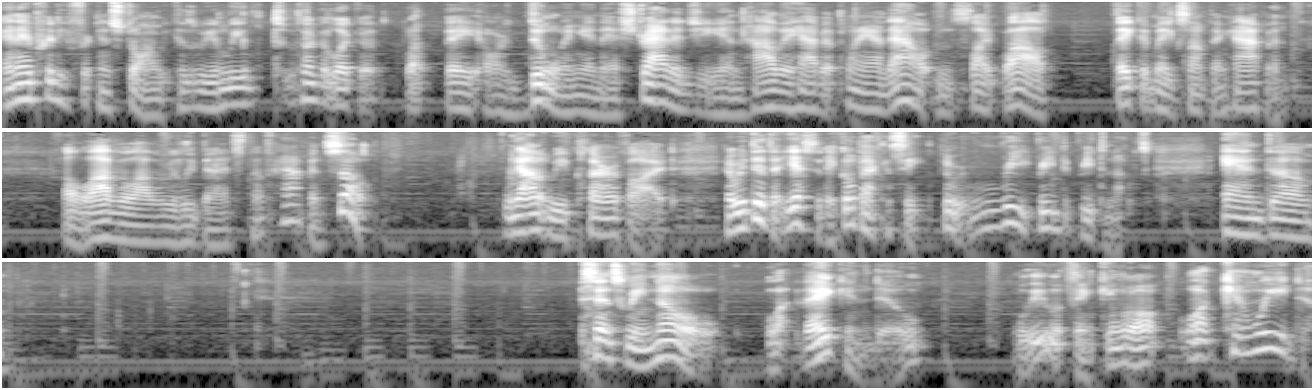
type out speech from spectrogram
And they're pretty freaking strong because we, we took a look at what they are doing and their strategy and how they have it planned out. And it's like wow they could make something happen. A lot of a lot of really bad stuff happen so now that we've clarified, and we did that yesterday, go back and see, read, read, read the notes. And um, since we know what they can do, we were thinking, well, what can we do?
